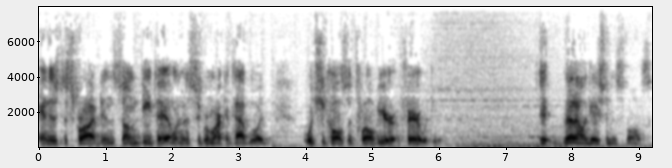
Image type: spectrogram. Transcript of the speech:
and is described in some detail in a supermarket tabloid, which she calls a 12 year affair with you. It, that allegation is false.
